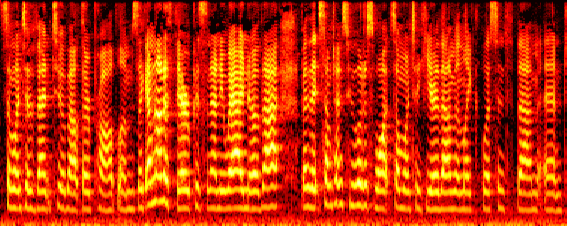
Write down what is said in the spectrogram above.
someone to vent to about their problems. Like I'm not a therapist in any way, I know that, but that sometimes people just want someone to hear them and like listen to them and,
